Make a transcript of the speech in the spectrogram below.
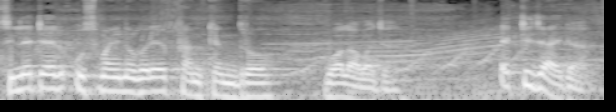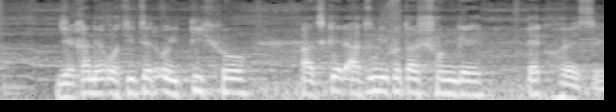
সিলেটের উসমানীনগরের প্রাণকেন্দ্র বলাবাজার। একটি জায়গা যেখানে অতীতের ঐতিহ্য, আজকের আধুনিকতার সঙ্গে এক হয়েছে।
